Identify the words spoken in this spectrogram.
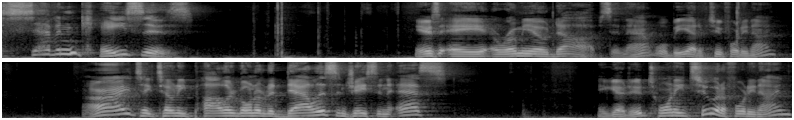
seven cases. Here's a Romeo Doubs, and that will be out of 249. All right, take Tony Pollard going over to Dallas and Jason S. There you go, dude. 22 out of 49.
